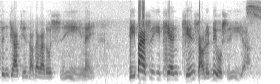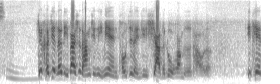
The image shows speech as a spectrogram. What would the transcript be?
增加减少大概都十亿以内。礼拜四一天减少了六十亿啊，所以可见得礼拜四的行情里面，投资人已经吓得落荒而逃了。一天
